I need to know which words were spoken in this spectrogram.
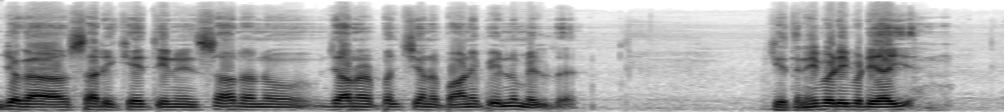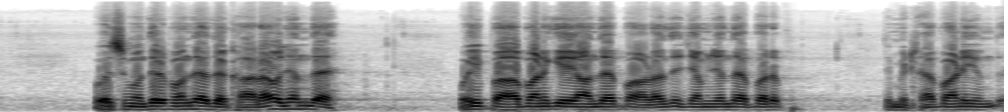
ਜਗ੍ਹਾ, ਸਾਰੀ ਖੇਤੀ ਨੂੰ, ਸਾਰਿਆਂ ਨੂੰ, ਜਾਨਵਰ, ਪੰਛੀਆਂ ਨੂੰ ਪਾਣੀ ਪੀਣ ਨੂੰ ਮਿਲਦਾ ਕਿਤਨੀ ਬੜੀ ਵਡਿਆਈ ਹੈ। ਉਹ ਸਮੁੰਦਰ ਪਹੁੰਚਦਾ ਤਾਂ ਖਾਰਾ ਹੋ ਜਾਂਦਾ ਹੈ। ਕੋਈ ਭਾਅ ਬਣ ਕੇ ਆਉਂਦਾ ਪਹਾੜਾਂ ਤੇ ਜੰਮ ਜਾਂਦਾ ਬਰਫ਼ ਤੇ ਮਿੱਠਾ ਪਾਣੀ ਹੁੰਦਾ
